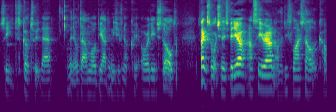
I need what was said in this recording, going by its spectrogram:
So you just go to it there, Then it'll download the add-in if you've not got it already installed. Thanks for watching this video. I'll see you around on the digitallifestyle.com.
